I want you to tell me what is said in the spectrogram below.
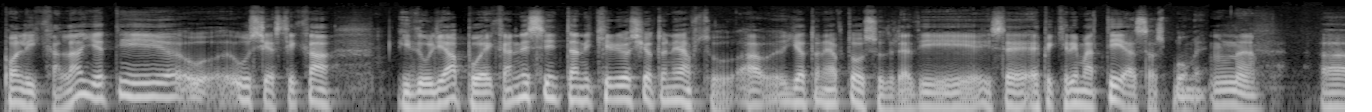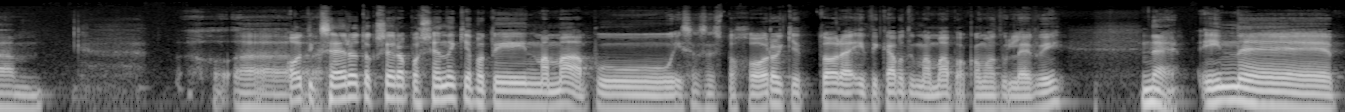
πολύ καλά γιατί ουσιαστικά η δουλειά που έκανες ήταν κυρίως για τον εαυτό, για τον εαυτό σου, δηλαδή είσαι επιχειρηματίας, ας πούμε. Ναι. Ό,τι ξέρω, το ξέρω από σένα και από την μαμά που είσαστε στο χώρο και τώρα ειδικά από τη μαμά που ακόμα δουλεύει. Ναι. Είναι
